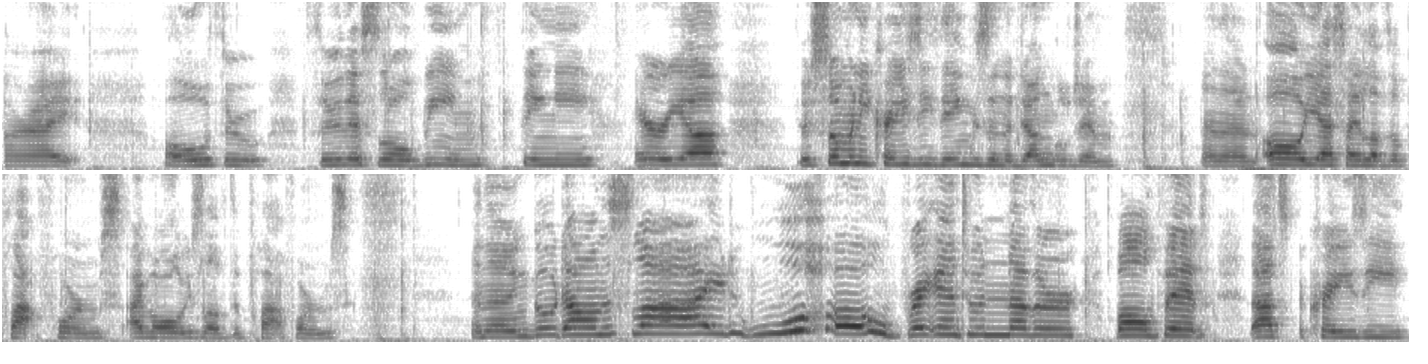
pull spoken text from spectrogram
All right. Oh, through through this little beam thingy area. There's so many crazy things in the jungle gym. And then, oh yes, I love the platforms. I've always loved the platforms. And then go down the slide. Whoa! Right into another ball pit. That's crazy.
